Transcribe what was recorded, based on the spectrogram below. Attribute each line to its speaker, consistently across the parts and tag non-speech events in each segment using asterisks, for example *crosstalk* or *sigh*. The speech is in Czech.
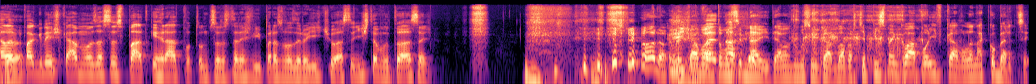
Speaker 1: ale
Speaker 2: No.
Speaker 1: pak jdeš kámo zase zpátky hrát po tom, co dostaneš výpras od rodičů a sedíš tam u toho a seš. *laughs*
Speaker 3: jo, no, kámo, já to musím najít, já vám to musím ukázat. Byla prostě písmenková polívka, vole, na koberci.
